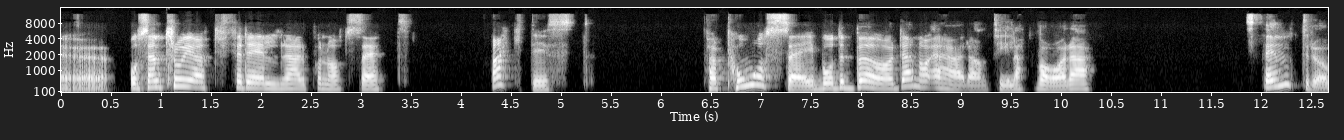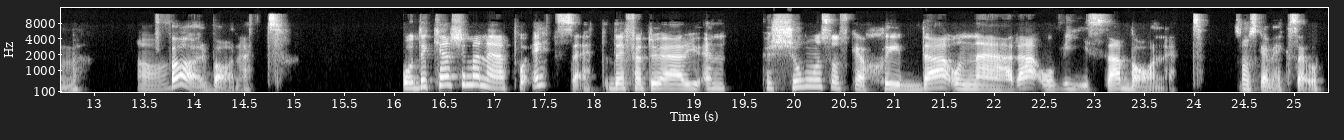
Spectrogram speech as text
Eh, och sen tror jag att föräldrar på något sätt faktiskt tar på sig både bördan och äran till att vara centrum ja. för barnet. Och det kanske man är på ett sätt, därför att du är ju en person som ska skydda och nära och visa barnet som ska växa upp.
